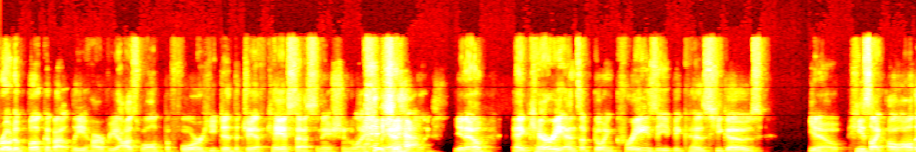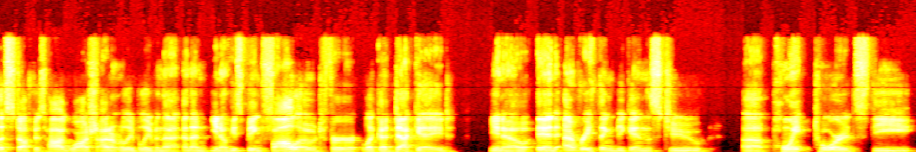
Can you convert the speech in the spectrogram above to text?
wrote a book about Lee Harvey Oswald before he did the JFK assassination, like yeah. you know. And Kerry ends up going crazy because he goes, you know, he's like, oh, all this stuff is hogwash. I don't really believe in that. And then you know he's being followed for like a decade, you know, and everything begins to uh, point towards the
